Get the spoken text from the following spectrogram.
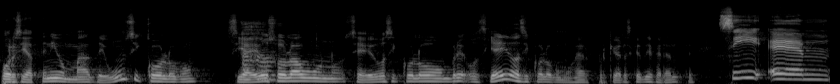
por si ha tenido más de un psicólogo, si ha ido solo a uno, si ha ido a psicólogo hombre o si ha ido a psicólogo mujer, porque verás que es diferente Sí, em,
